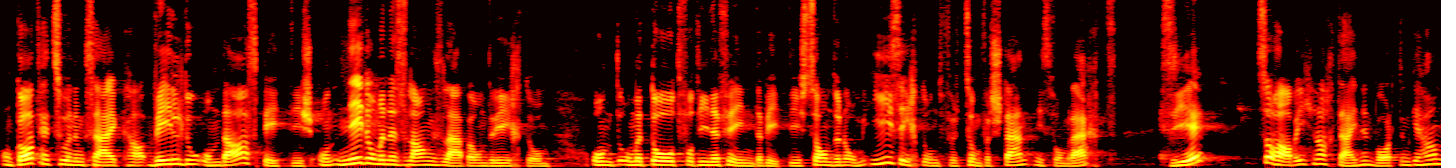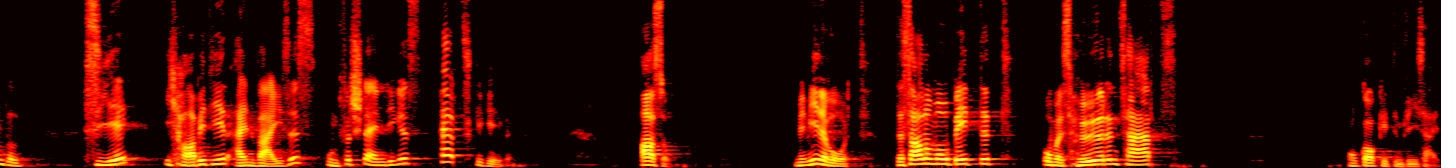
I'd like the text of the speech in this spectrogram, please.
Und Gott hat zu ihm gesagt, weil du um das bittest und nicht um ein langes Leben und Reichtum und um den Tod von deinen Finden bittest, sondern um Einsicht und zum Verständnis vom Rechts, siehe, so habe ich nach deinen Worten gehandelt. Siehe, ich habe dir ein weises und verständiges Herz gegeben. Also, mit meinen Worten, der Salomo bittet um ein Hörensherz und Gott gibt ihm Weisheit.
